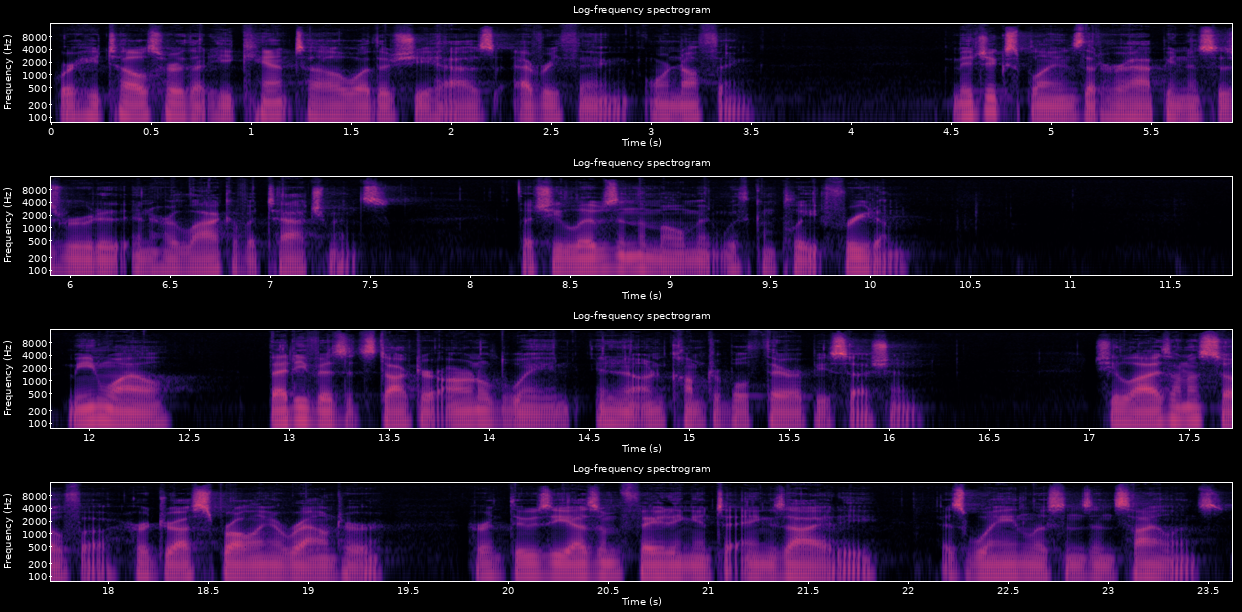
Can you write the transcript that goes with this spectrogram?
where he tells her that he can't tell whether she has everything or nothing. Midge explains that her happiness is rooted in her lack of attachments, that she lives in the moment with complete freedom. Meanwhile, Betty visits Dr. Arnold Wayne in an uncomfortable therapy session. She lies on a sofa, her dress sprawling around her, her enthusiasm fading into anxiety as Wayne listens in silence.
